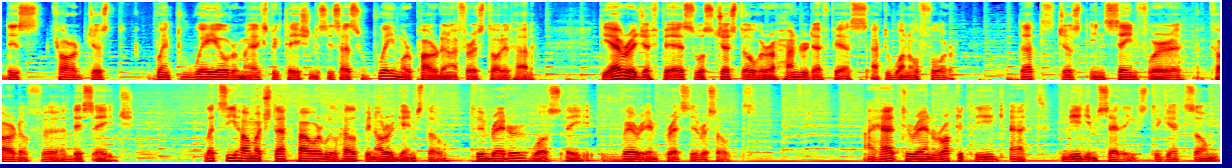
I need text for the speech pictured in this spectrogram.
this card just went way over my expectations. It has way more power than I first thought it had. The average FPS was just over 100 FPS at 104. That's just insane for a card of uh, this age. Let's see how much that power will help in other games though. Tomb Raider was a very impressive result. I had to run Rocket League at medium settings to get some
